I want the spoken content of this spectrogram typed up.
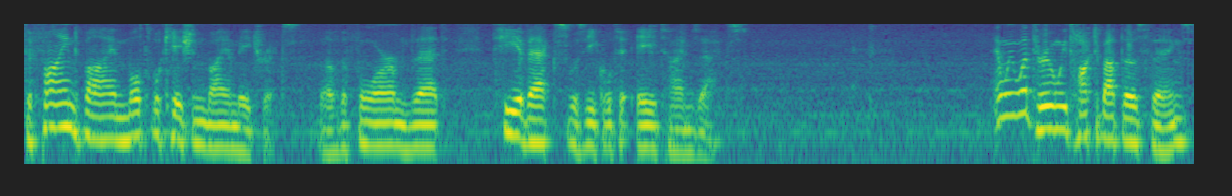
defined by multiplication by a matrix of the form that t of x was equal to a times x. And we went through and we talked about those things.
